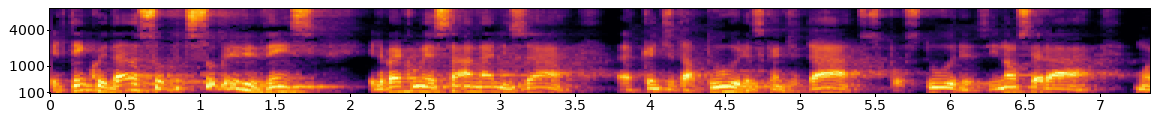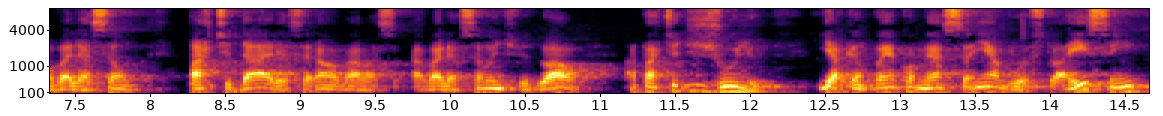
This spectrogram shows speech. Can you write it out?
ele tem cuidado sobre sobrevivência. Ele vai começar a analisar uh, candidaturas, candidatos, posturas, e não será uma avaliação partidária, será uma avaliação individual a partir de julho. E a campanha começa em agosto. Aí sim,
